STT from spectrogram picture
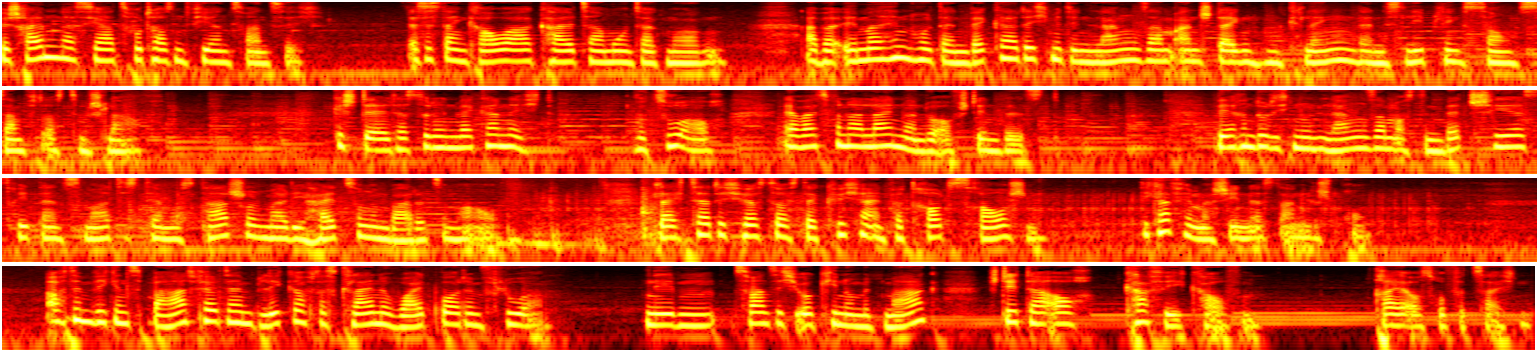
Wir schreiben das Jahr 2024. Es ist ein grauer, kalter Montagmorgen. Aber immerhin holt dein Wecker dich mit den langsam ansteigenden Klängen deines Lieblingssongs sanft aus dem Schlaf. Gestellt hast du den Wecker nicht. Wozu auch? Er weiß von allein, wann du aufstehen willst. Während du dich nun langsam aus dem Bett schälst, dreht dein smartes Thermostat schon mal die Heizung im Badezimmer auf. Gleichzeitig hörst du aus der Küche ein vertrautes Rauschen. Die Kaffeemaschine ist angesprungen. Auf dem Weg ins Bad fällt dein Blick auf das kleine Whiteboard im Flur. Neben 20 Uhr Kino mit Mark steht da auch Kaffee kaufen. Drei Ausrufezeichen.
